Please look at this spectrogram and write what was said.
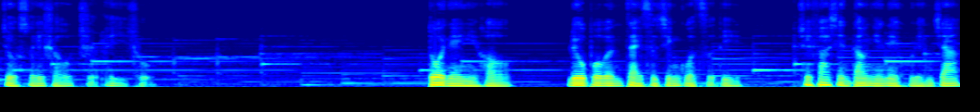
就随手指了一处。多年以后，刘伯温再次经过此地，却发现当年那户人家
